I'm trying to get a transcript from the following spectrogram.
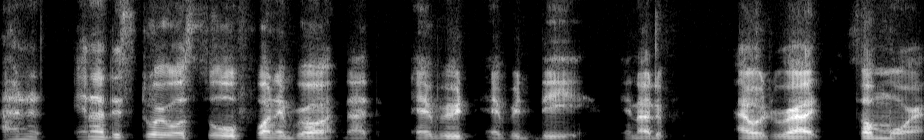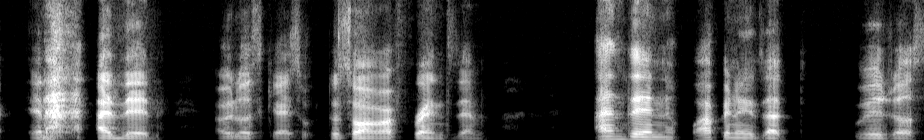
And you know, this story was so funny, bro, that every every day, you know, the, I would write some more, and and then I would just to to some of my friends them. And then what happened is that we just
